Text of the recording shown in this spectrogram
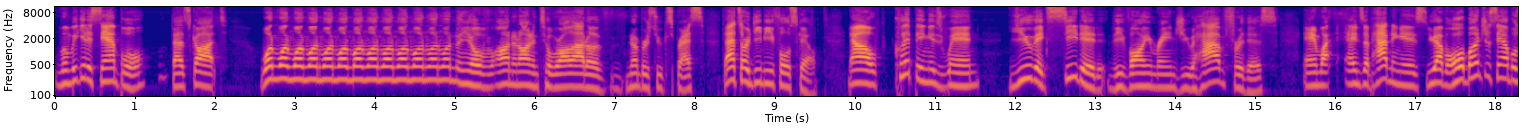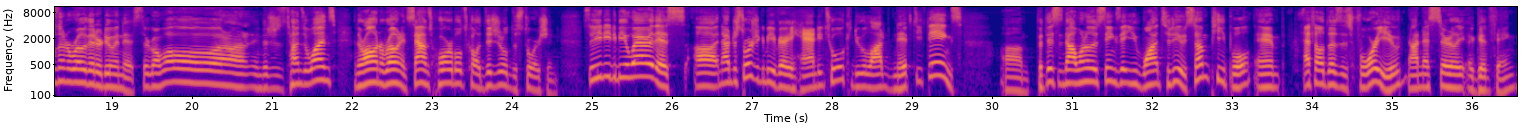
when we get a sample that's got one one one one one one one one one one one one one you know on and on until we're all out of numbers to express, that's our dB full scale. Now clipping is when you've exceeded the volume range you have for this. And what ends up happening is you have a whole bunch of samples in a row that are doing this. They're going, whoa, whoa, whoa, whoa, and there's just tons of ones, and they're all in a row, and it sounds horrible. It's called digital distortion. So you need to be aware of this. Uh, now, distortion can be a very handy tool, can do a lot of nifty things. Um, but this is not one of those things that you want to do. Some people, and FL does this for you, not necessarily a good thing.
